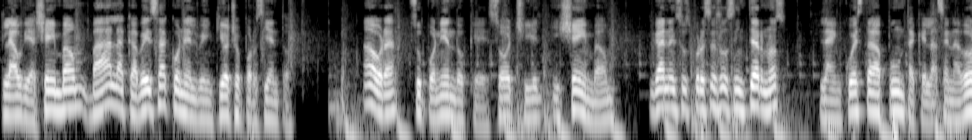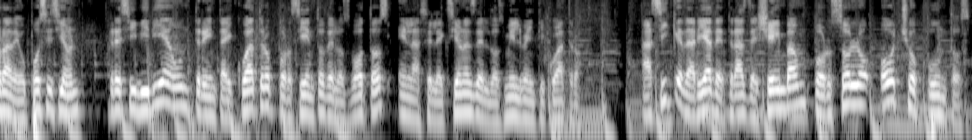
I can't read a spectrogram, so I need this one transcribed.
Claudia Sheinbaum va a la cabeza con el 28%. Ahora, suponiendo que Xochitl y Sheinbaum ganen sus procesos internos, la encuesta apunta que la senadora de oposición recibiría un 34% de los votos en las elecciones del 2024. Así quedaría detrás de Sheinbaum por solo 8 puntos,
